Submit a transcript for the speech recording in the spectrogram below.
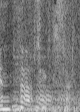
in 30 seconds.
